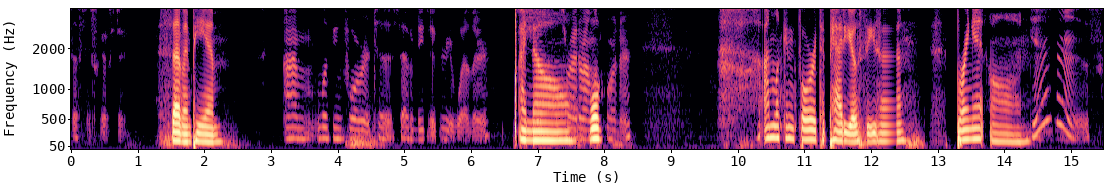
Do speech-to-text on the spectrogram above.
That's disgusting. 7 p.m. I'm looking forward to 70 degree weather. I just- It's know. right around Well- the corner. I'm looking forward to patio season. Bring it on. Yes.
